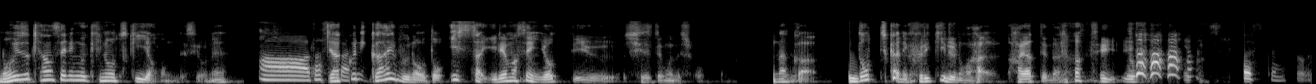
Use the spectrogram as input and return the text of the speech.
ノイズキャンセリング機能付きイヤホンですよね。ああ、確かに。逆に外部の音一切入れませんよっていうシステムでしょ。なんか、どっちかに振り切るのがは流行ってんだなってよく思います。確かにそう。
